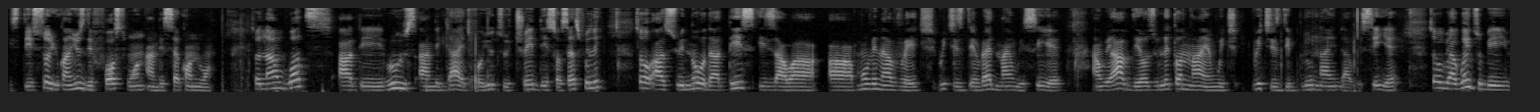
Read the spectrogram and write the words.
is this. So you can use the first one and the second one. So now what are the rules and the guide for you to trade this successfully? So as we know that this is our uh, moving average which is the red line we see here and we have the oscillator line which which is the blue line that we see here. So we are going to be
